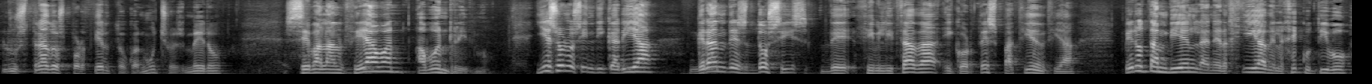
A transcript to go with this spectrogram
lustrados por cierto con mucho esmero, se balanceaban a buen ritmo. Y eso nos indicaría grandes dosis de civilizada y cortés paciencia, pero también la energía del Ejecutivo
